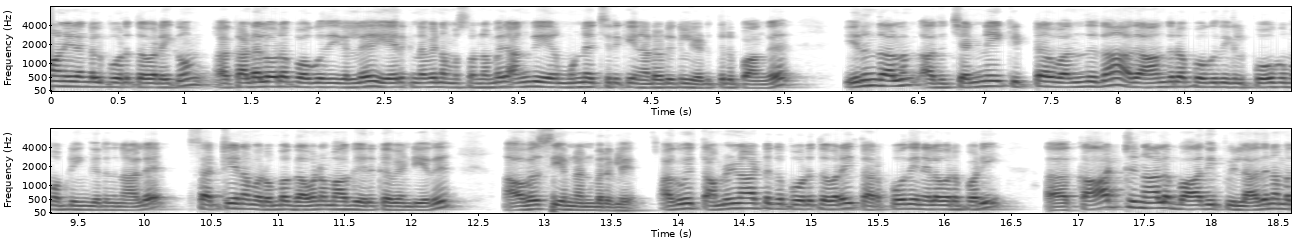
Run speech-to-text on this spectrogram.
மாநிலங்கள் பொறுத்த வரைக்கும் கடலோர பகுதிகளில் ஏற்கனவே நம்ம சொன்ன மாதிரி அங்கே முன்னெச்சரிக்கை நடவடிக்கைகள் எடுத்திருப்பாங்க. இருந்தாலும் அது சென்னை கிட்ட வந்து தான் அது ஆந்திர பகுதிகள் போகும் அப்படிங்கிறதுனால சற்றே நம்ம ரொம்ப கவனமாக இருக்க வேண்டியது அவசியம் நண்பர்களே. ஆகவே தமிழ்நாட்டுக்கு பொறுத்தவரை தற்போதைய நிலவரப்படி காற்றுனால பாதிப்பு இல்லை. அது நம்ம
